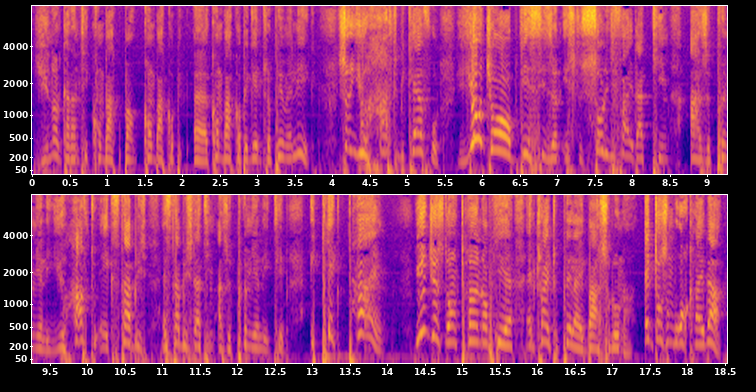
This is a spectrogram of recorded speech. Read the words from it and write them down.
you're not guaranteed come back, come back up, uh, come back up again to the Premier League. So you have to be careful. Your job this season is to solidify that team as a Premier League. You have to establish establish that team as a Premier League team. It takes time. You just don't turn up here and try to play like Barcelona. It doesn't work like that.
